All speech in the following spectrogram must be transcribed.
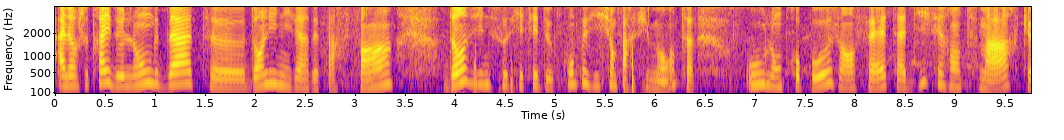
Alors, je travaille de longue date euh, dans l'univers de parfum, dans une société de composition parfumante, où l'on propose en fait à différentes marques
